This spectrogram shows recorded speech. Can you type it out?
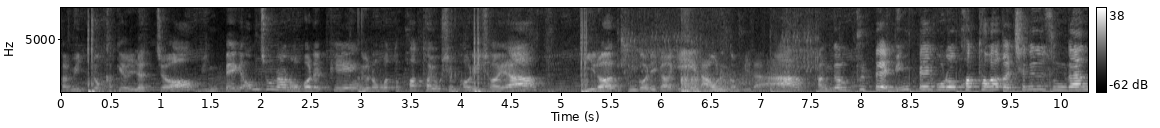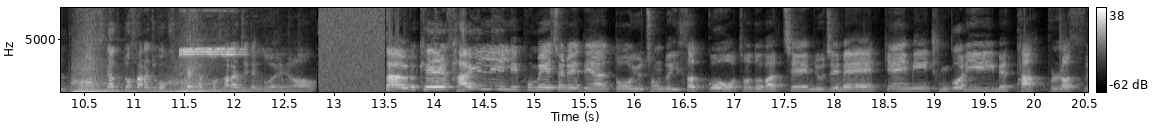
자, 위쪽 각게 열렸죠? 윙백에 엄청난 오버래핑. 이런 것도 퍼터 욕심 버리셔야 이런 중거리 각이 나오는 겁니다. 방금 풀백 윙백으로 퍼터 각을 치는 순간 크로스 각도 사라지고 컵백 각도 사라지는 거예요 자 이렇게 4112 포메이션에 대한 또 요청도 있었고 저도 마침 요즘에 게임이 중거리 메타 플러스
